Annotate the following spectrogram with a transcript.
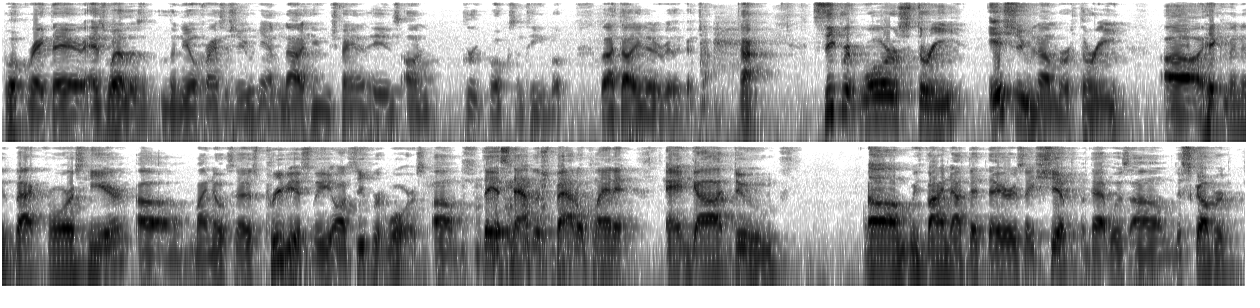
book right there, as well as Leinil Francis Yu. Again, I'm not a huge fan of his on group books and team books, but I thought he did a really good job. All right, Secret Wars three, issue number three. Uh, Hickman is back for us here. Uh, my note says previously on Secret Wars, um, they established Battle Planet and God Doom. Um, we find out that there's a ship that was um, discovered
